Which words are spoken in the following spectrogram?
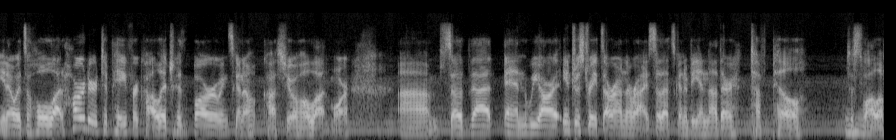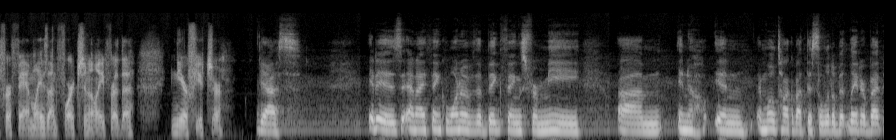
You know, it's a whole lot harder to pay for college because borrowing's going to cost you a whole lot more. Um, so that, and we are, interest rates are on the rise. So that's going to be another tough pill to mm-hmm. swallow for families, unfortunately, for the near future. Yes, it is. And I think one of the big things for me um, in in and we'll talk about this a little bit later, but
